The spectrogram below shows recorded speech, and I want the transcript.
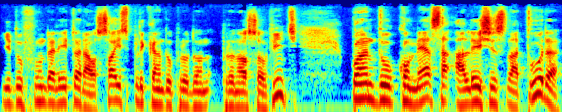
e do fundo eleitoral. Só explicando para o nosso ouvinte, quando começa a legislatura,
